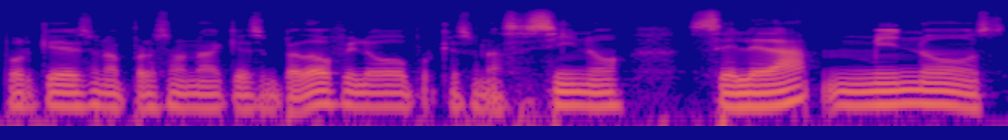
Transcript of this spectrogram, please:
Porque es una persona que es un pedófilo, porque es un asesino, se le da menos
